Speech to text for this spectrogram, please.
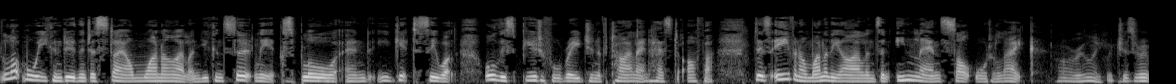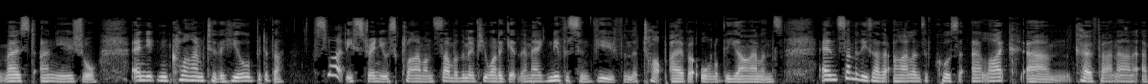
a lot more you can do than just stay on one island. You can certainly explore and you get to see what all this beautiful region of Thailand has to offer. There's even on one of the islands an inland saltwater lake Oh, really? which is most unusual. And you can climb to the hill, a bit of a slightly strenuous climb on some of them if you want to get the magnificent view from the top over all of the islands. And some of these other islands, of course, are like um, Koh are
